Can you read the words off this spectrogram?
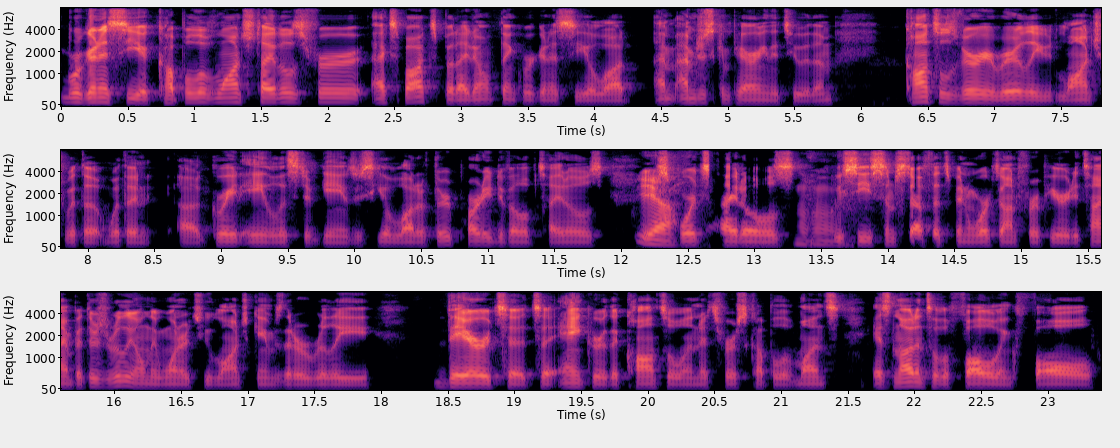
we're gonna see a couple of launch titles for Xbox, but I don't think we're gonna see a lot. I'm I'm just comparing the two of them. Consoles very rarely launch with a with a uh, great A list of games. We see a lot of third party developed titles, Yeah. sports titles. Mhm. We see some stuff that's been worked on for a period of time, but there's really only one or two launch games that are really there to to anchor the console in its first couple of months. It's not until the following fall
